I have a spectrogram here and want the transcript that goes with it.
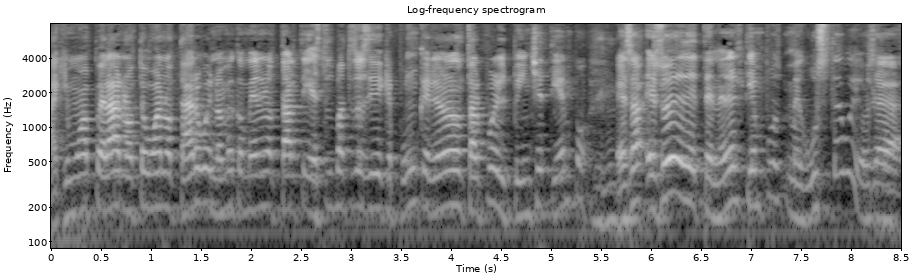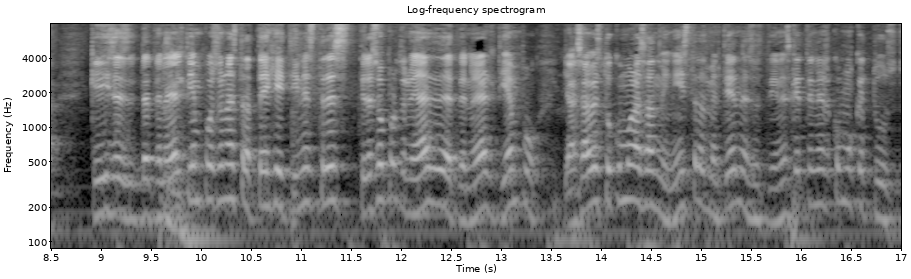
aquí me voy a esperar, no te voy a anotar, güey, no me conviene anotarte. Y estos vatos así de que, pum, querían anotar por el pinche tiempo. Esa, eso de detener el tiempo me gusta, güey. O sea, que dices, detener el tiempo es una estrategia y tienes tres, tres oportunidades de detener el tiempo. Ya sabes tú cómo las administras, ¿me entiendes? O sea, tienes que tener como que tus,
